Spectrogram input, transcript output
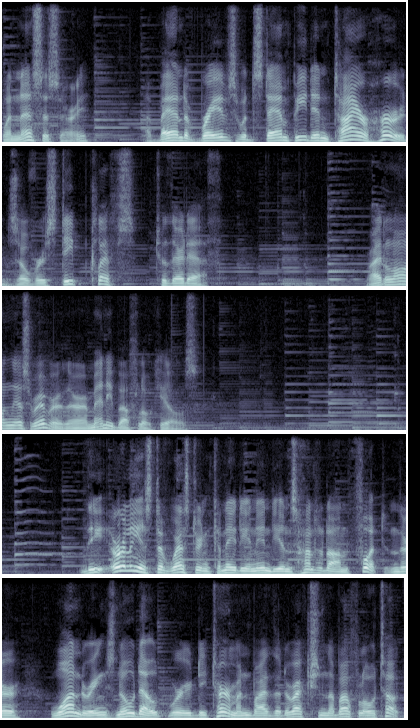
When necessary, a band of braves would stampede entire herds over steep cliffs to their death. Right along this river, there are many buffalo kills. The earliest of Western Canadian Indians hunted on foot, and their wanderings, no doubt, were determined by the direction the buffalo took.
